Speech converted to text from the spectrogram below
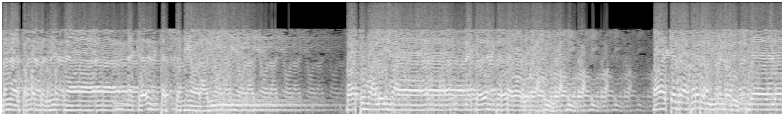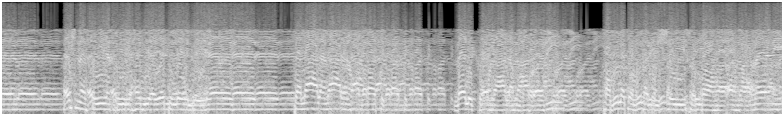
ربنا تقبل منا إنك أنت السميع العليم. وتب علينا إنك أنت التواب الرحيم. وهكذا فتى الإيمان والإسلام. عشنا سويا في هذه آيات الله البينات. تلاعلم احسن حضراتك ذلك هو العالم القرآني. فضيلة الشيخ طه النعماني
